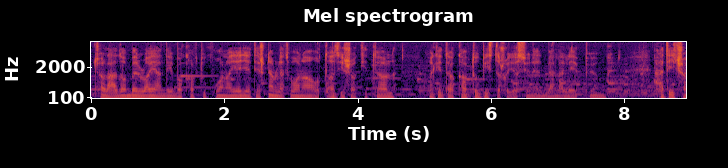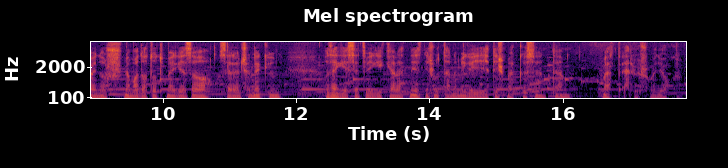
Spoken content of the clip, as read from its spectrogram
családon belül ajándékba kaptuk volna a jegyet, és nem lett volna ott az is, akitől, akitől kaptuk, biztos, hogy a szünetben lelépünk. Hát így sajnos nem adatott meg ez a szerencse nekünk, az egészet végig kellett nézni, és utána még a jegyet is megköszöntem, mert erős vagyok.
